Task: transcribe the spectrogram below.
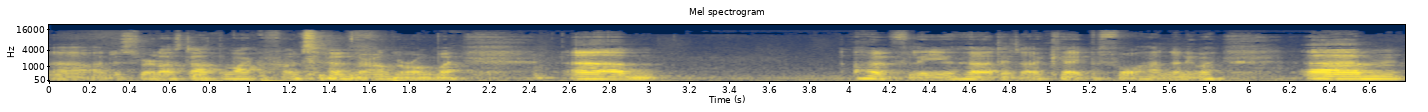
Uh, I just realised I had the microphone turned around the wrong way. Um, hopefully, you heard it okay beforehand. Anyway. Um,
